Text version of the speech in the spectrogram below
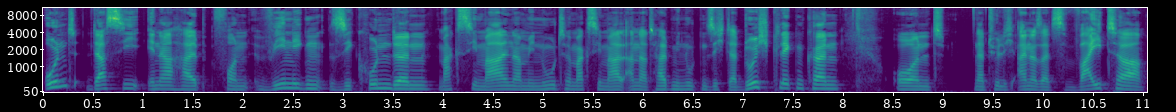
und dass sie innerhalb von wenigen Sekunden, maximal einer Minute, maximal anderthalb Minuten sich da durchklicken können und natürlich einerseits weiter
